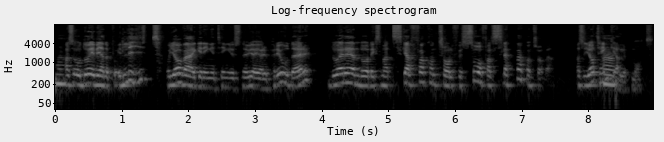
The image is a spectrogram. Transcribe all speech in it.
Mm. alltså, och då är vi ändå på elit och jag väger ingenting just nu, jag gör det i perioder. Då är det ändå liksom att skaffa kontroll för i så fall släppa kontrollen. Alltså jag tänker Mm. aldrig på mat.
